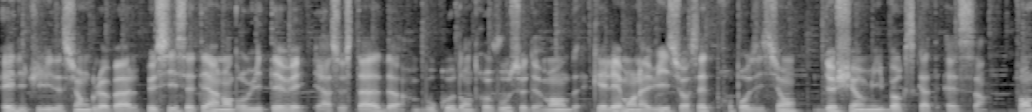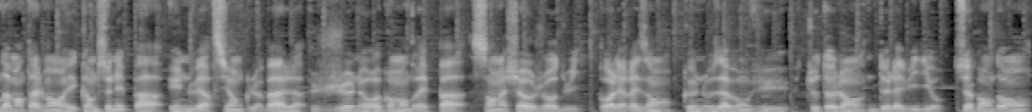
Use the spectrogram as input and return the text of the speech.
et d'utilisation globale que si c'était un Android TV. Et à ce stade, beaucoup d'entre vous se demandent quel est mon avis sur cette proposition de Xiaomi Box 4S. Fondamentalement, et comme ce n'est pas une version globale, je ne recommanderais pas son achat aujourd'hui, pour les raisons que nous avons vues tout au long de la vidéo. Cependant,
